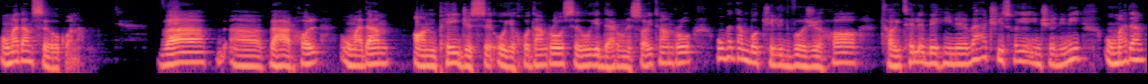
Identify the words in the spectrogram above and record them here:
اومدم سئو کنم و به هر حال اومدم آن page سئو خودم رو سئو درون سایتم رو اومدم با کلید واژه ها title بهینه و چیزهای این چنینی اومدم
